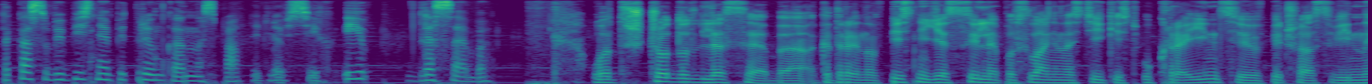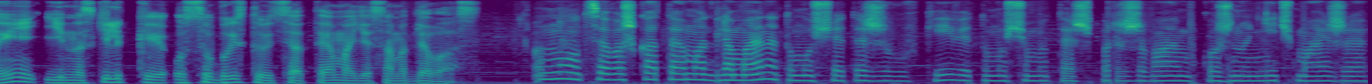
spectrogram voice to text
така собі пісня підтримка насправді для всіх і для себе. От щодо для себе, Катерино, в пісні є сильне посилання на стійкість українців під час війни, і наскільки особистою ця тема є саме для вас? Ну, це важка тема для мене, тому що я теж живу в Києві, тому що ми теж переживаємо кожну ніч майже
